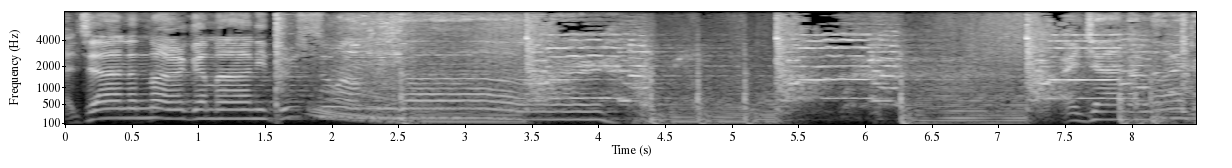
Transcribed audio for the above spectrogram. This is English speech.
알잖아 널 가만히 둘 수 없는 걸 알잖아 널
